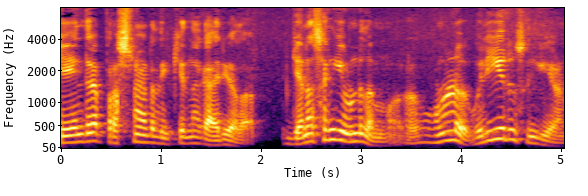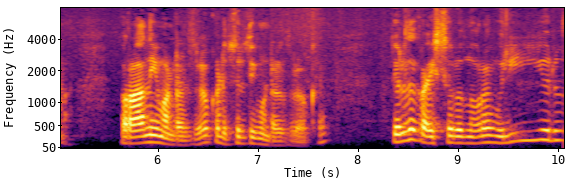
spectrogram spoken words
കേന്ദ്ര പ്രശ്നമായിട്ട് നിൽക്കുന്ന കാര്യം അതാണ്. ജനസംഖ്യ ഉണ്ട് നമ്മൾ ഉള്ളു വലിയൊരു സംഖ്യയാണ്. റാന്നി മണ്ഡലത്തിലോ കടുത്തുരുത്തി മണ്ഡലത്തിലോ ഒക്കെ. ദളിത് ക്രൈസ്തവർ എന്ന് പറയുന്നത് വലിയൊരു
